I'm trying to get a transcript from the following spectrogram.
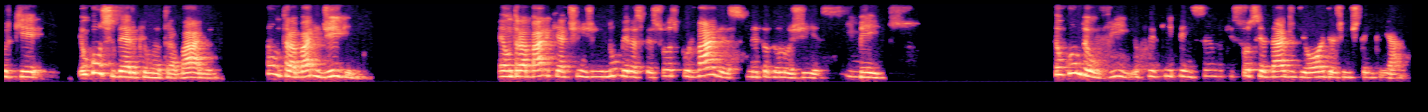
porque eu considero que o meu trabalho é um trabalho digno. É um trabalho que atinge inúmeras pessoas por várias metodologias e meios. Então, quando eu vi, eu fiquei pensando que sociedade de ódio a gente tem criado.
